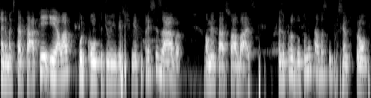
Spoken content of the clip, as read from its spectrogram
era uma startup e ela, por conta de um investimento, precisava aumentar a sua base. Mas o produto não estava 100% pronto.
